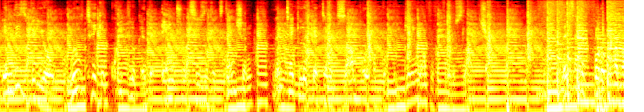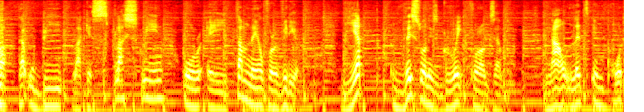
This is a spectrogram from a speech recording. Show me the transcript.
In this video, we'll take a quick look at the AinTransitions extension, then take a look at an example of the beginning of a photo slideshow. Let's add a photo cover that will be like a splash screen or a thumbnail for a video. Yep, this one is great for example. Now let's import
